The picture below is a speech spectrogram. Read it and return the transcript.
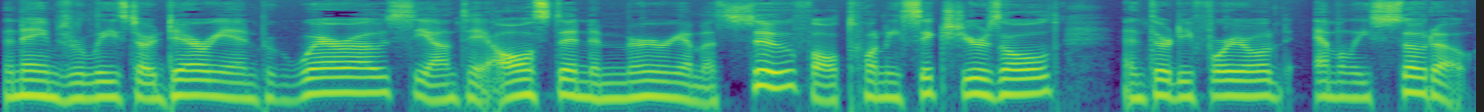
The names released are Darian Peguero, Ciante Alston, and Miriam Asuf, all 26 years old, and 34 year old Emily Soto,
